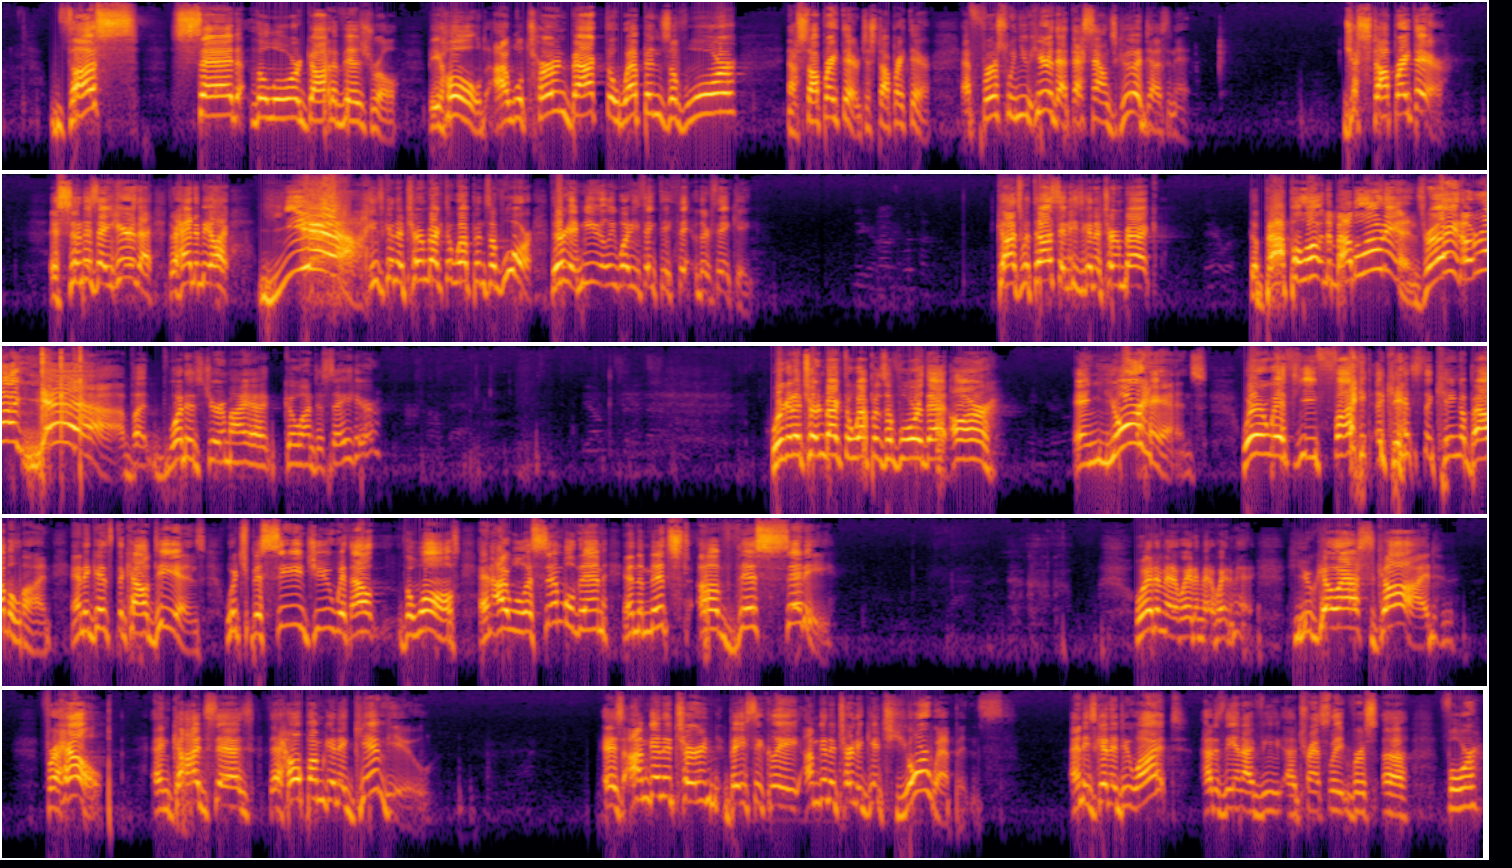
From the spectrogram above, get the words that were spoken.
Thus said the Lord God of Israel, Behold, I will turn back the weapons of war. Now stop right there. Just stop right there. At first, when you hear that, that sounds good, doesn't it? Just stop right there. As soon as they hear that, there had to be like, yeah, he's going to turn back the weapons of war. They're immediately, what do you think they th- they're thinking? God's with us and he's going to turn back the, Babylon- the Babylonians, right? All right, yeah. But what does Jeremiah go on to say here? We're going to turn back the weapons of war that are in your hands, wherewith ye fight against the king of Babylon and against the Chaldeans, which besiege you without the walls, and I will assemble them in the midst of this city. Wait a minute, wait a minute, wait a minute. You go ask God for help, and God says, The help I'm going to give you is I'm going to turn, basically, I'm going to turn against your weapons. And he's going to do what? How does the NIV uh, translate verse uh, 4?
